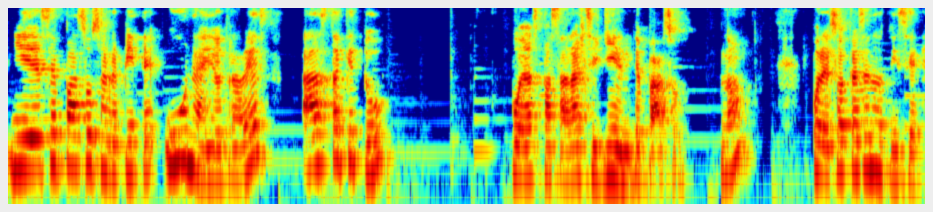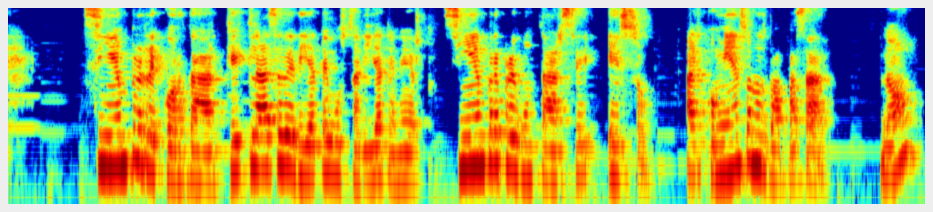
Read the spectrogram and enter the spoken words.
Y ese paso se repite una y otra vez hasta que tú puedas pasar al siguiente paso, ¿no? Por eso acá se nos dice, siempre recordar qué clase de día te gustaría tener, siempre preguntarse eso. Al comienzo nos va a pasar, ¿no?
